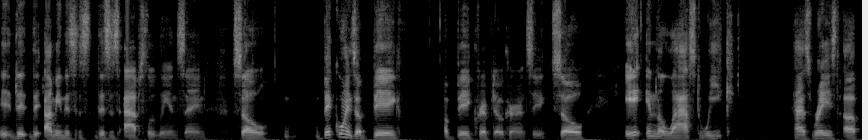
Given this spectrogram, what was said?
it, th- th- I mean this is this is absolutely insane. So Bitcoin's a big a big cryptocurrency. So it in the last week has raised up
